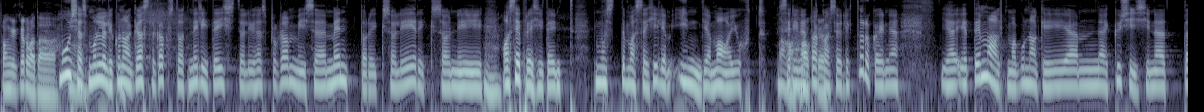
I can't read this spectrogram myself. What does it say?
pange kõrva taha. muuseas, mul oli kunagi aastal kaks tuhat neliteist oli ühes programmis eh, mentoriks oli Ericssoni mm -hmm. asepresident, muuseas temast sai hiljem India maajuht, selline okay. tagasihoidlik turg, on ju ja, ja temalt ma kunagi ähm, küsisin, et,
